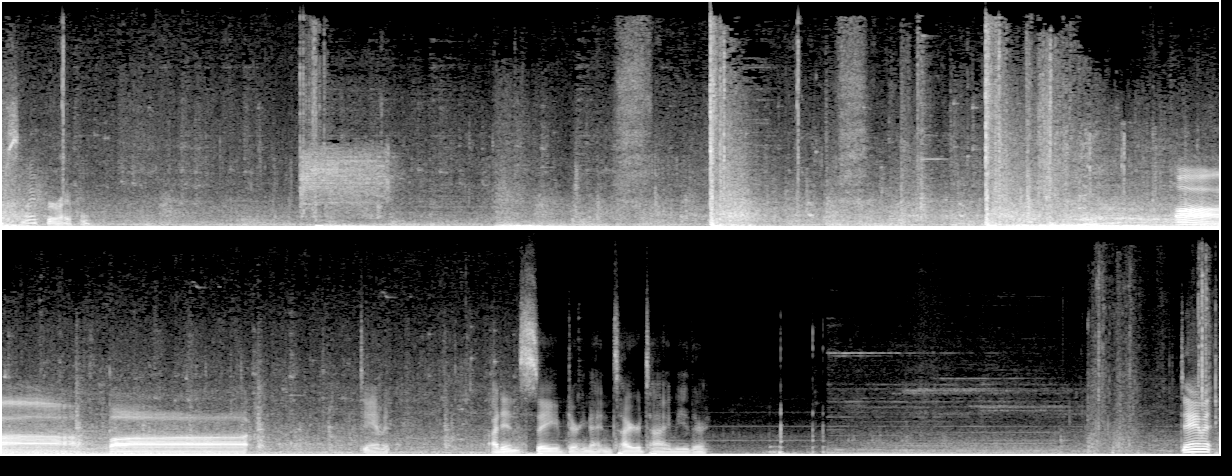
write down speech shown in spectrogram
a sniper rifle. Ah, fuck. Damn it. I didn't save during that entire time either. Damn it.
